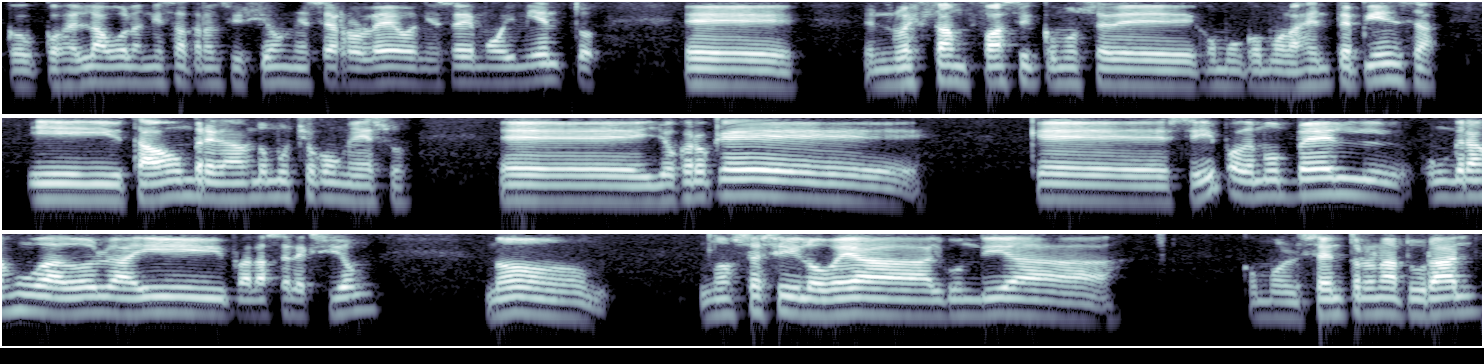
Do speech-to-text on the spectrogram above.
coger la bola en esa transición, en ese roleo, en ese movimiento, eh, no es tan fácil como, se, como, como la gente piensa. Y estábamos bregando mucho con eso. Eh, yo creo que, que sí, podemos ver un gran jugador ahí para la selección. No, no sé si lo vea algún día como el centro natural,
